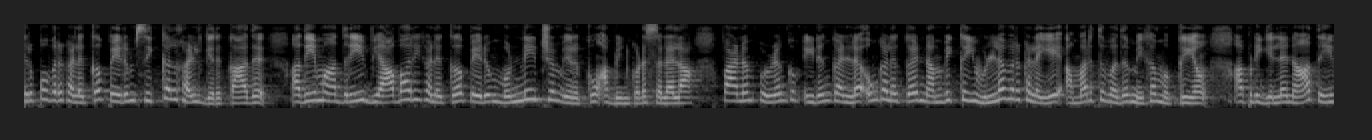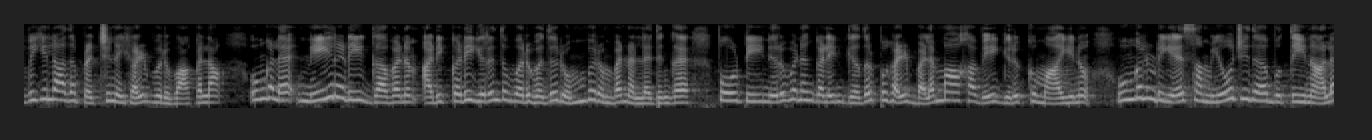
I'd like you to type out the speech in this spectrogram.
இருப்பவர்களுக்கு பெரும் சிக்கல்கள் இருக்காது. அதே மாதிரி வியாபாரிகளுக்கு பெரும் முன்னேற்றம் இருக்கும் அப்படின்னு கூட சொல்லலாம். பணம் புழங்கும் இடங்களில் உங்களுக்கு நம்பிக்கை உள்ளவர்களையே அமர்த்துவது மிக முக்கியம். அப்படி இல்லைன்னா தேவையில்லாத பிரச்சனைகள் உருவாகலாம். உங்களை நேரடி கவனம் அடிக்கடி இருந்து வருவது ரொம்ப ரொம்ப நல்லதுங்க. போட்டி நிறுவனங்களின் எதிர்ப்புகள் பலமாகவே இருக்குமாயினும் உங்களுடைய சமயோஜித புத்தியினால்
